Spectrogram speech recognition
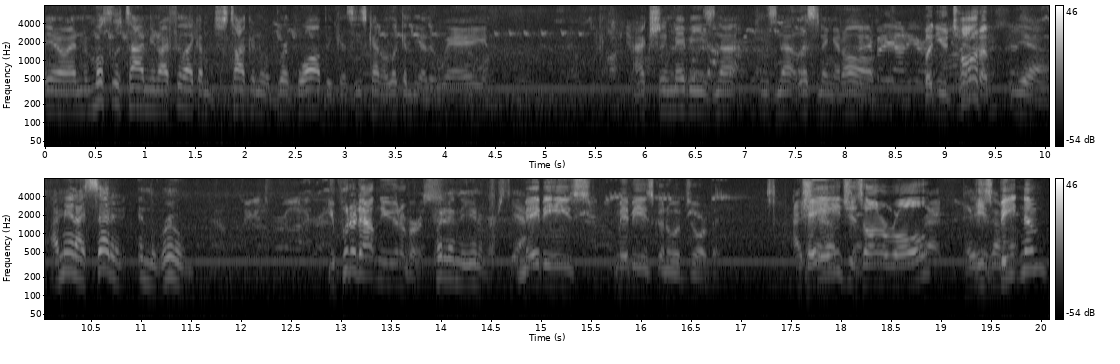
you know, and most of the time, you know, I feel like I'm just talking to a brick wall because he's kind of looking the other way. And actually, maybe he's not. He's not listening at all. but you taught him. Yeah, I mean, I said it in the room. You put it out in the universe. Put it in the universe. Yeah. Maybe he's maybe he's going to absorb it. I Page is so. on a roll. Right. He's is on a beaten him.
